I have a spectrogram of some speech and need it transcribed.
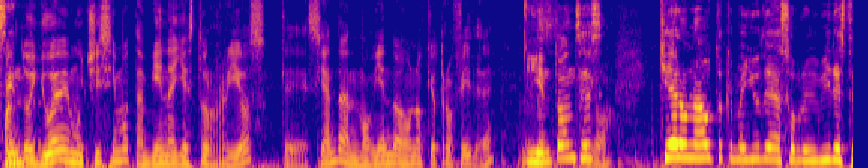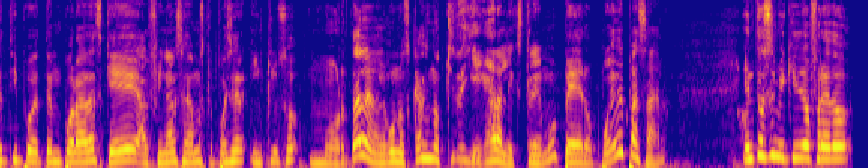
cuando llueve muchísimo también hay estos ríos que se andan moviendo a uno que otro feed, ¿eh? Y entonces, digo, quiero un auto que me ayude a sobrevivir este tipo de temporadas que al final sabemos que puede ser incluso mortal en algunos casos. No quiero llegar al extremo, pero puede pasar. Entonces, mi querido Fredo,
